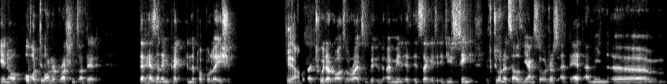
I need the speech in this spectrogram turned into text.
You know, over 200 Russians are dead. That has an impact in the population. Yeah. But I Twitter also, right? So I mean, it, it's like it, it, you think if 200,000 young soldiers are dead, I mean, um,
